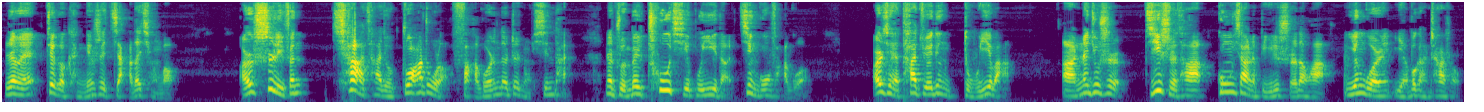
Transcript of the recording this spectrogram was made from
认为这个肯定是假的情报。而施里芬恰恰就抓住了法国人的这种心态，那准备出其不意的进攻法国，而且他决定赌一把，啊，那就是即使他攻下了比利时的话，英国人也不敢插手。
